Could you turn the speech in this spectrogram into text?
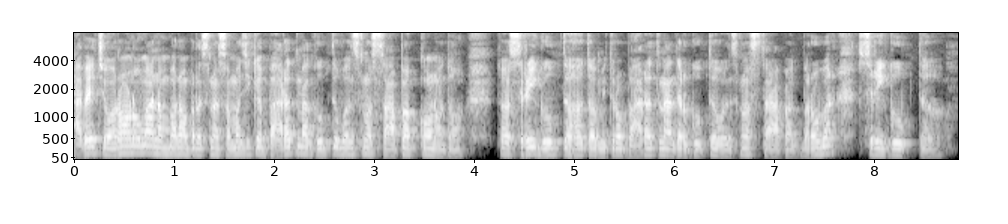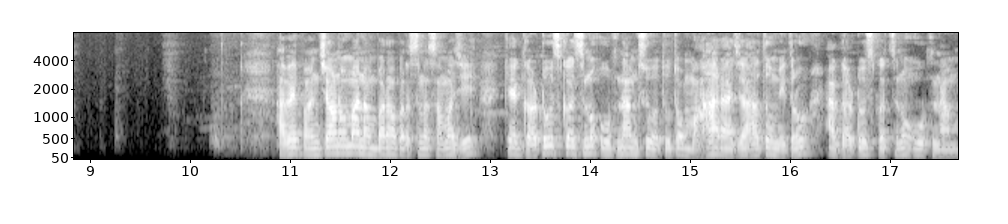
હવે ચોરાણુંમાં નંબરનો પ્રશ્ન સમજીએ કે ભારતમાં ગુપ્ત વંશનો સ્થાપક કોણ હતો? તો શ્રીગુપ્ત હતો મિત્રો ભારતના અંદર ગુપ્ત વંશનો સ્થાપક. બરોબર? શ્રીગુપ્ત. હવે પંચાણુંમાં નંબરનો પ્રશ્ન સમજીએ કે ઘટોત્કચનું ઉપનામ શું હતું? તો મહારાજા હતું મિત્રો, આ ઘટોત્કચનું ઉપનામ.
